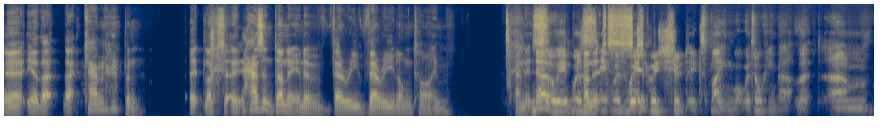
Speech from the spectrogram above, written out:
Uh, yeah, that that can happen. It, like I said, it hasn't done it in a very very long time, and it's no, it was it was weird. We should explain what we're talking about. That um,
